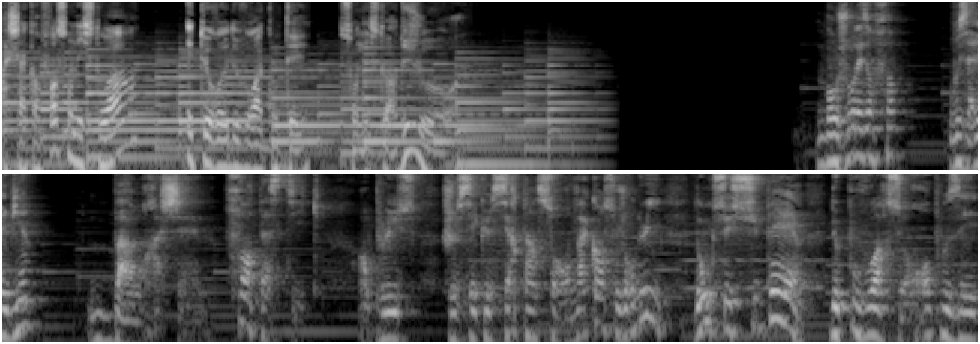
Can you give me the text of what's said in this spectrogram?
À chaque enfant son histoire est heureux de vous raconter son histoire du jour. Bonjour les enfants, vous allez bien? Bah Hachem, fantastique. En plus, je sais que certains sont en vacances aujourd'hui, donc c'est super de pouvoir se reposer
